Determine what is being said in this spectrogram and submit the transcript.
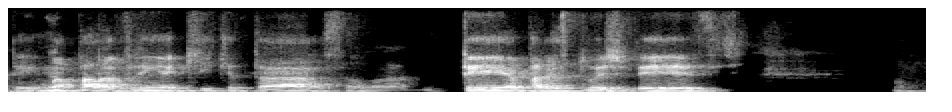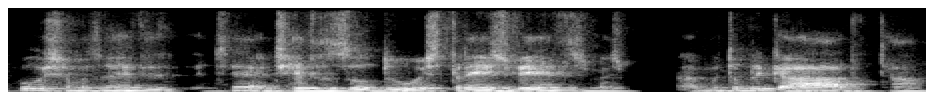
Tem uma palavrinha aqui que está, sei lá, T aparece duas vezes. Puxa, mas a gente revisou duas, três vezes, mas ah, muito obrigado. Tá?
